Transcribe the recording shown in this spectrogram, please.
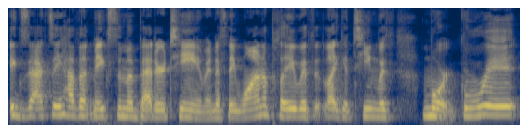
exactly how that makes them a better team. And if they want to play with like a team with more grit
